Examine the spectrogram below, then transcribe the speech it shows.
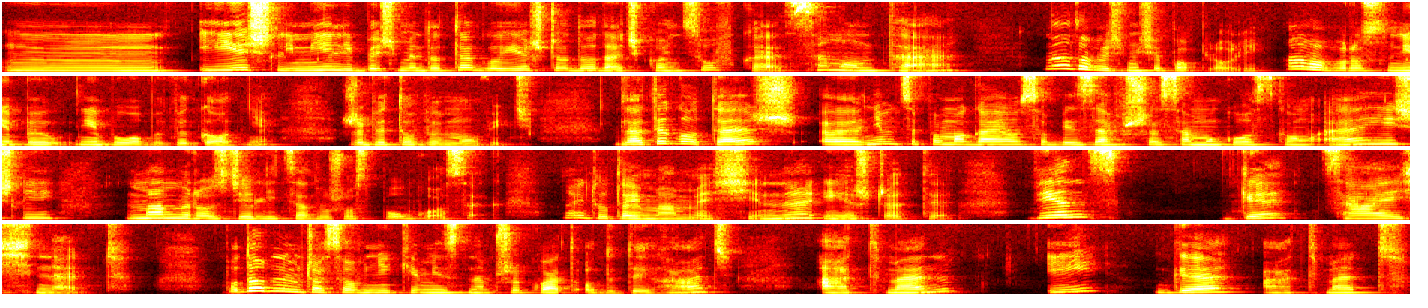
mm, i jeśli mielibyśmy do tego jeszcze dodać końcówkę, samą T, no to byśmy się popluli, albo po prostu nie, był, nie byłoby wygodnie, żeby to wymówić. Dlatego też e, Niemcy pomagają sobie zawsze samogłoską E, jeśli mamy rozdzielić za dużo spółgłosek. No i tutaj mamy siny i jeszcze ty. Więc gezeichnet. Podobnym czasownikiem jest na przykład oddychać, atmen i geatmet.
